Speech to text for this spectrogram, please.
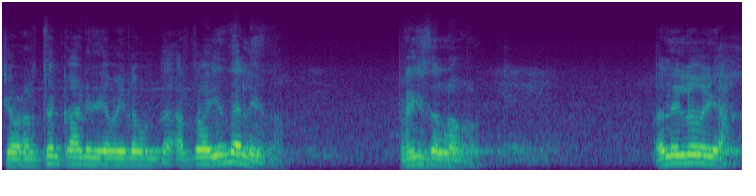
చివరి అర్థం కానిది ఏమైనా ఉందా? అర్థమయ్యిందా లేదా? ప్రైజ్ ద లార్డ్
